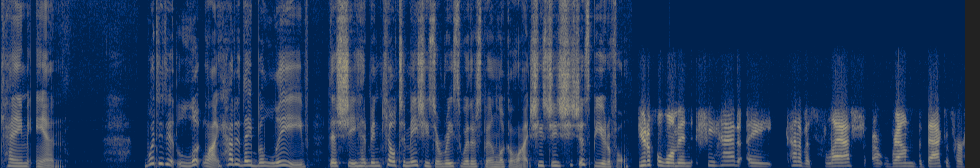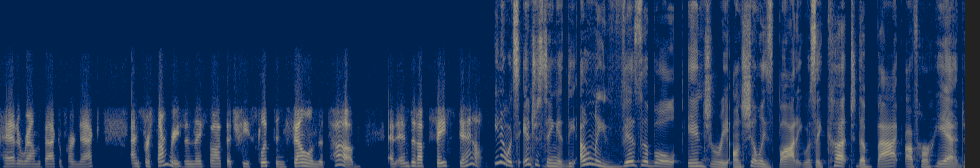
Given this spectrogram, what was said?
came in, what did it look like? How did they believe that she had been killed? To me, she's a Reese Witherspoon look-alike. She's she's, she's just beautiful. Beautiful woman. She had a kind of a slash around the back of her head, around the back of her neck, and for some reason they thought that she slipped and fell in the tub and ended up face down. You know what's interesting is the only visible injury on Shelley's body was a cut to the back of her head.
